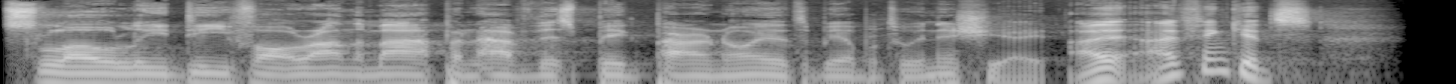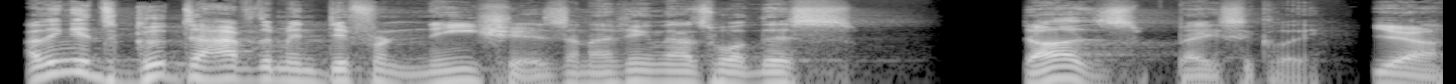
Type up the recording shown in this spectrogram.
slowly default around the map and have this big paranoia to be able to initiate? I, I think it's I think it's good to have them in different niches, and I think that's what this does basically. Yeah,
